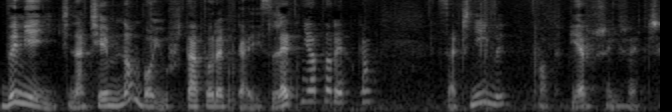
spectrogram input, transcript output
wymienić na ciemną, bo już ta torebka jest letnia torebka. Zacznijmy od pierwszej rzeczy.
